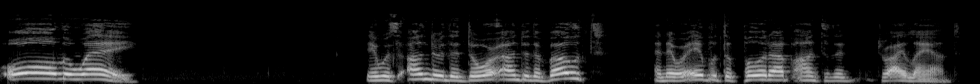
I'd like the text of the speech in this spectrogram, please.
all the way. It was under the door, under the boat, and they were able to pull it up onto the dry land.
